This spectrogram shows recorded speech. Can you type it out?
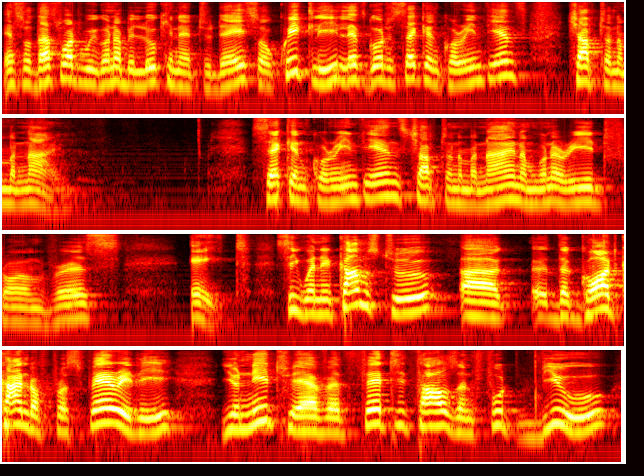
And so that's what we're going to be looking at today. So quickly, let's go to Second Corinthians chapter number nine. Second Corinthians chapter number 9, I'm going to read from verse 8. See, when it comes to uh, the God kind of prosperity, you need to have a 30,000 foot view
